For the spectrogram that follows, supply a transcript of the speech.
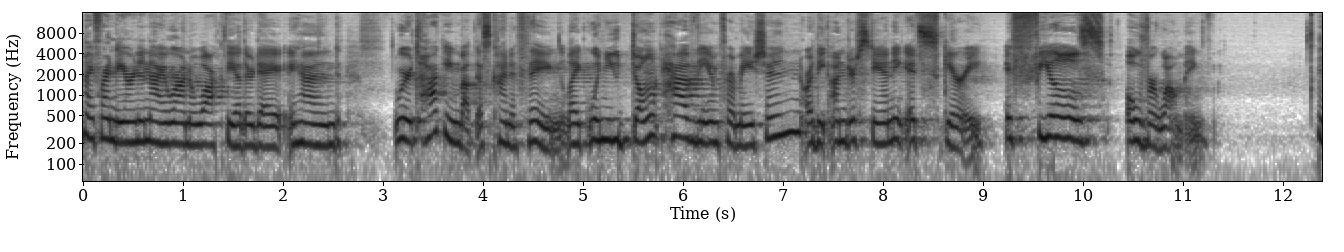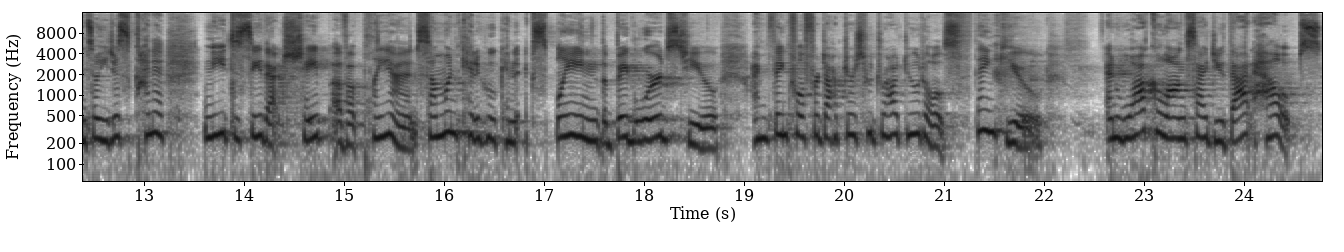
My friend Erin and I were on a walk the other day, and we were talking about this kind of thing. Like when you don't have the information or the understanding, it's scary. It feels overwhelming. And so you just kind of need to see that shape of a plan. Someone can, who can explain the big words to you. I'm thankful for doctors who draw doodles. Thank you. And walk alongside you. That helps.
